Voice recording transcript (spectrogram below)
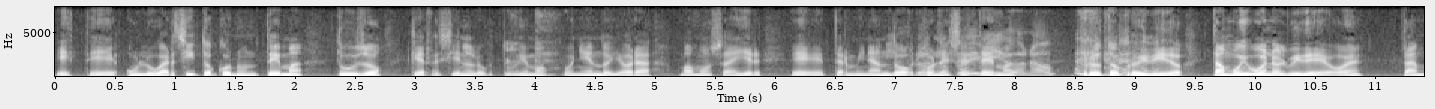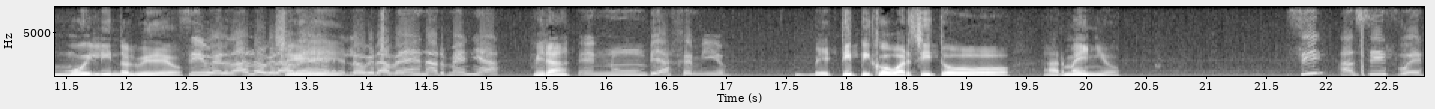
este, un lugarcito con un tema tuyo que recién lo estuvimos poniendo y ahora vamos a ir eh, terminando con ese tema. ¿no? Fruto prohibido. Está muy bueno el video, ¿eh? Está muy lindo el video. Sí, ¿verdad? Lo grabé, Sí. lo grabé en Armenia, Mira, en un viaje mío. eh, típico barcito armenio, Sí, así fue.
